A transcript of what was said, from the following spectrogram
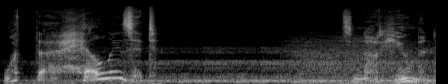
What the hell is it? It's not human.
